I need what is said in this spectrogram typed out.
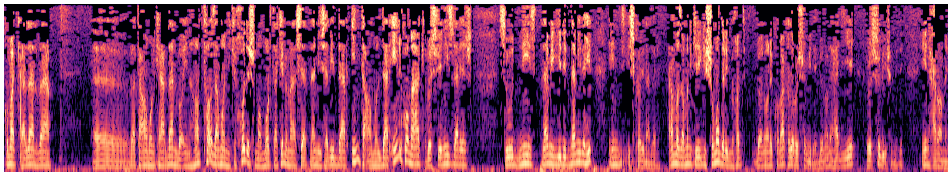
کمک کردن و و تعامل کردن با اینها تا زمانی که خود شما مرتکب معصیت نمی‌شوید. در این تعامل در این کمک رشوه نیست درش سود نیست نمی‌گیرید نمی‌دهید این اشکالی نداره. اما زمانی که یکی شما دارید می‌خواد به عنوان کمک حالا رشوه میده به عنوان هدیه رشوه بیشون میده این حرامه.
